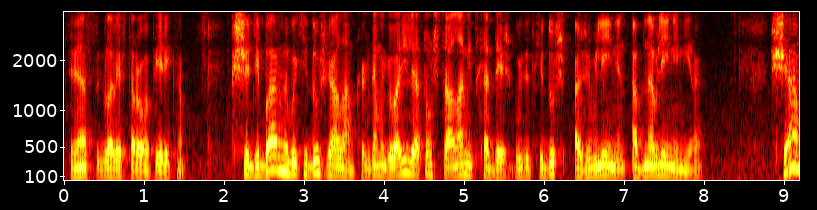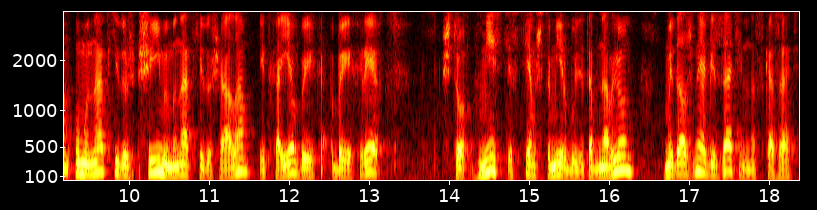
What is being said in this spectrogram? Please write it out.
в 13 главе 2 перика. К Шедибарну Хидуш Алам, когда мы говорили о том, что Алам Итхадеш будет хидуш оживление, обновление мира. Шам умунат хидуш, шиим умунат хидуш Алам, Итхаев Бейхрех, что вместе с тем, что мир будет обновлен, мы должны обязательно сказать,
